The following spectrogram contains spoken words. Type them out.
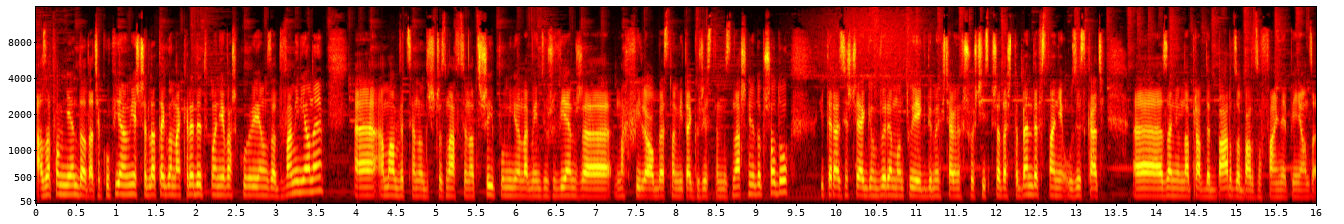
a zapomniałem dodać, ja kupiłem jeszcze dlatego na kredyt, ponieważ kupiłem ją za 2 miliony, e, a mam wycenę od rzeczoznawcy na 3,5 miliona, więc już wiem, że na chwilę obecną i tak już jestem znacznie do przodu i teraz jeszcze jak ją wyremontuję gdybym chciał w przyszłości sprzedać, to będę w stanie uzyskać e, za nią naprawdę bardzo, bardzo fajne pieniądze.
